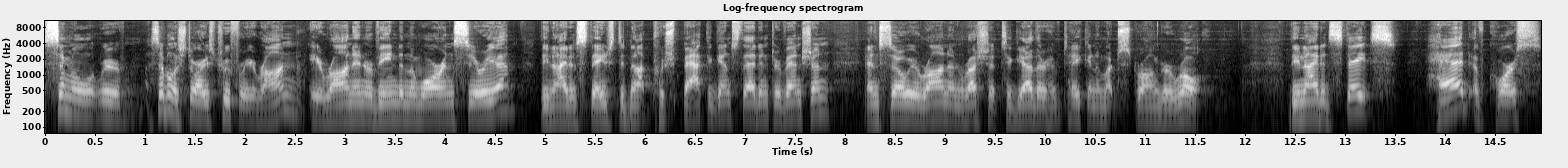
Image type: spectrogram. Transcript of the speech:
Similar, similar story is true for Iran. Iran intervened in the war in Syria. The United States did not push back against that intervention, and so Iran and Russia together have taken a much stronger role. The United States had, of course,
